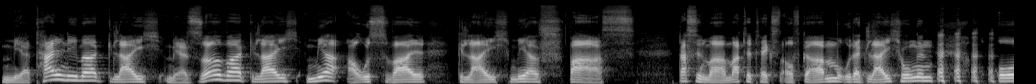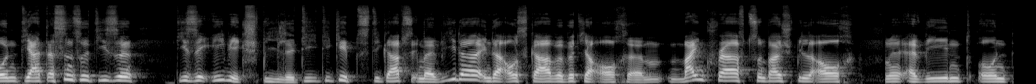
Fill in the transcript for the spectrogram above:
Mehr Teilnehmer gleich mehr Server gleich mehr Auswahl gleich mehr Spaß. Das sind mal Mathe-Textaufgaben oder Gleichungen. Und ja, das sind so diese diese Ewigspiele, die, die gibt's, die gab's immer wieder. In der Ausgabe wird ja auch ähm, Minecraft zum Beispiel auch äh, erwähnt und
